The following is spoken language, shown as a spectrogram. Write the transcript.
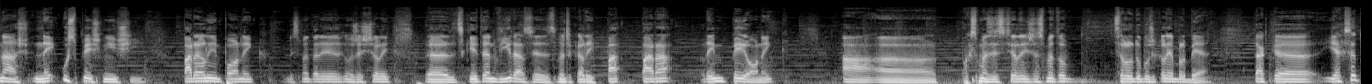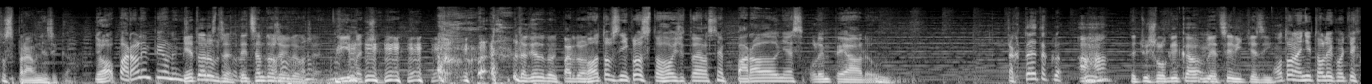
náš nejúspěšnější paralymponik, my jsme tady řešili uh, vždycky ten výraz, že jsme říkali pa, paralympionik a uh, pak jsme zjistili, že jsme to celou dobu říkali blbě. Tak uh, jak se to správně říká? Jo, paralympionik. Je to dobře, teď jsem to řekl dobře. Výjimečně. tak je to dobře, pardon. No to vzniklo z toho, že to je vlastně paralelně s olympiádou. Hmm. Tak to je takhle. Aha, teď už logika věci vítězí. No to není tolik o těch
